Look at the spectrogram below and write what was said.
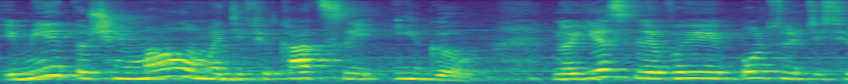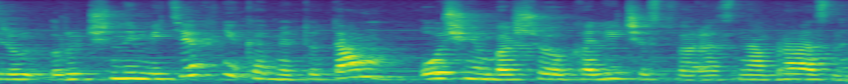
имеет очень мало модификаций игл. Но если вы пользуетесь ручными техниками, то там очень большое количество разнообразных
